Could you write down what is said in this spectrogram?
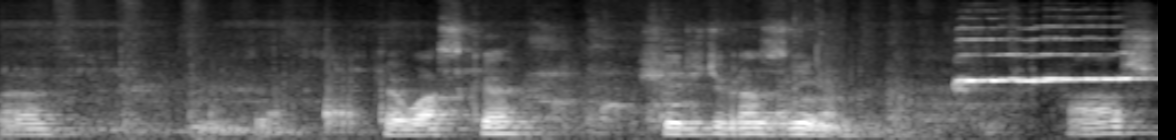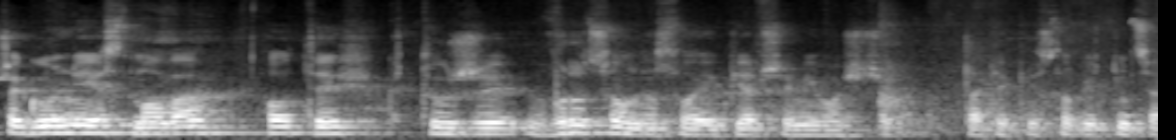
e, tę łaskę siedzieć wraz z Nim. A szczególnie jest mowa o tych, którzy wrócą do swojej pierwszej miłości. Tak jak jest obietnica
